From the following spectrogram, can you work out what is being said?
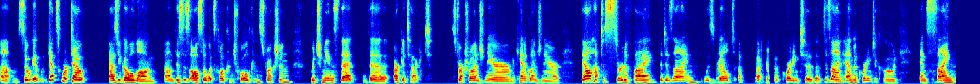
Um, so it gets worked out as you go along. Um, this is also what's called controlled construction, which means that the architect, structural engineer, mechanical engineer, they all have to certify the design was right. built according to the design and according to code and sign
